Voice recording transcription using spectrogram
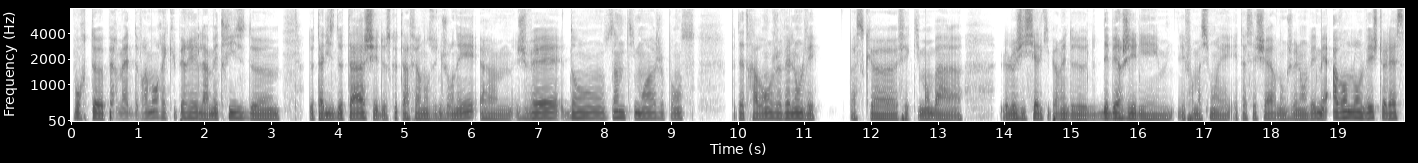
pour te permettre de vraiment récupérer la maîtrise de, de ta liste de tâches et de ce que tu as à faire dans une journée. Euh, je vais dans un petit mois, je pense, peut-être avant, je vais l'enlever parce que effectivement, bah le logiciel qui permet de, d'héberger les, les formations est, est, assez cher, donc je vais l'enlever. Mais avant de l'enlever, je te laisse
